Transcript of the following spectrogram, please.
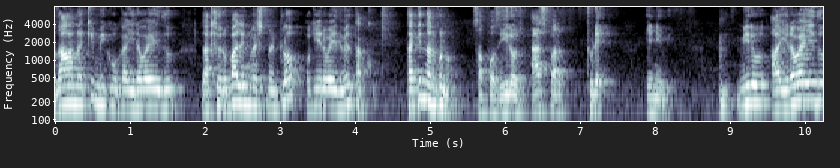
ఉదాహరణకి మీకు ఒక ఇరవై ఐదు లక్ష రూపాయల ఇన్వెస్ట్మెంట్లో ఒక ఇరవై ఐదు వేలు తక్కువ. తగ్గింది అనుకున్నాం సపోజ్ ఈరోజు యాజ్ పర్ టుడే ఎన్ఈవి మీరు ఆ ఇరవై ఐదు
